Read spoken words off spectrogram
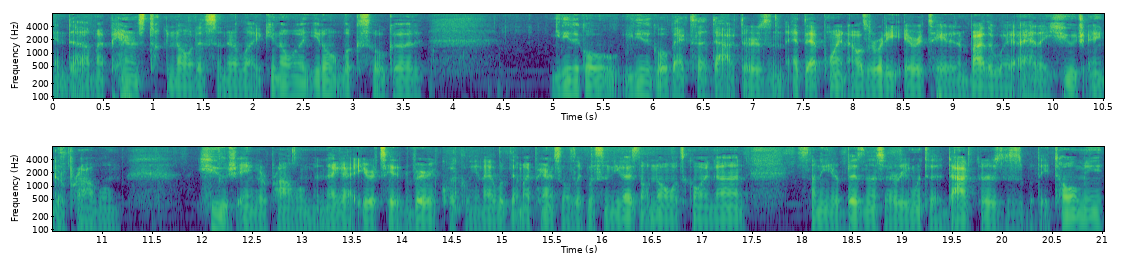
And uh, my parents took notice and they're like, you know what, you don't look so good. You need to go you need to go back to the doctors and at that point I was already irritated and by the way I had a huge anger problem. Huge anger problem and I got irritated very quickly and I looked at my parents and I was like, listen, you guys don't know what's going on. It's none of your business. I already went to the doctors. This is what they told me.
